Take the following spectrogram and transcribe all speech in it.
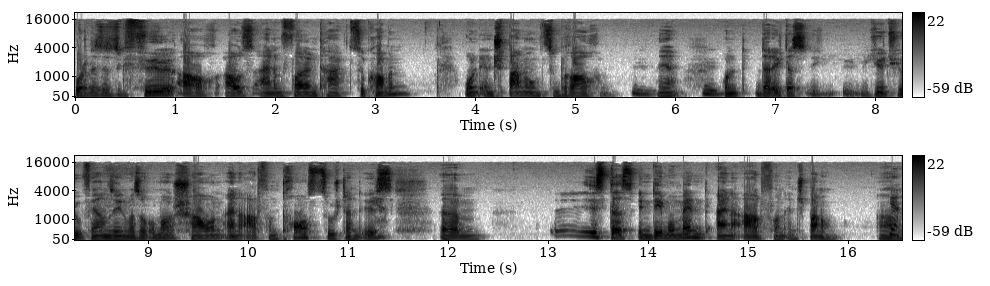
oder das ist das Gefühl, auch aus einem vollen Tag zu kommen und Entspannung zu brauchen. Mhm. Ja? Und dadurch, dass YouTube, Fernsehen, was auch immer, Schauen eine Art von Trance-Zustand ist, ja. ähm, ist das in dem Moment eine Art von Entspannung. Ähm, ja.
